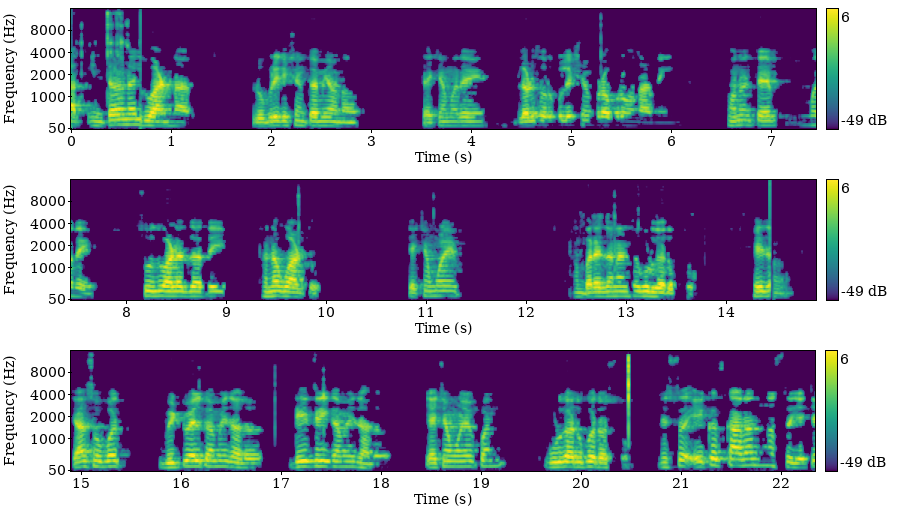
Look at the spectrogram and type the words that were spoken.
आत इंटरनल वाढणार, लुब्रिकेशन कमी होणार, त्याच्यामध्ये ब्लड सर्क्युलेशन प्रॉपर होणार नाही. म्हणून त्यामध्ये सूज वाढत जाते, थनक वाढतो. त्याच्यामुळे बऱ्याच जणांचा गुडघा दुखतो. हे त्यासोबत बी ट्वेल्व कमी झालं, डी3 कमी झालं, याच्यामुळे पण गुडघा दुखत असतो. नुसतं एकच कारण नसतं. याचे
